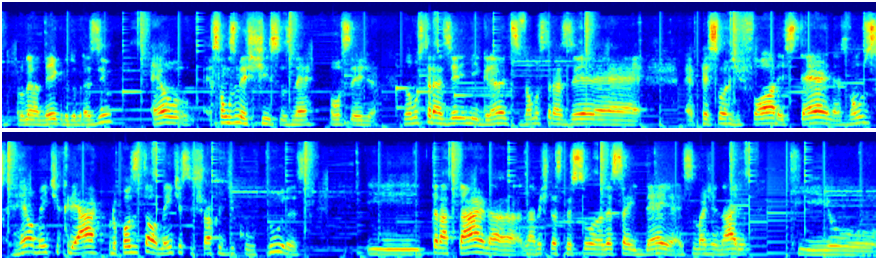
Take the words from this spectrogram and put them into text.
o problema negro do Brasil, é o, são os mestiços, né? Ou seja, vamos trazer imigrantes, vamos trazer é, é, pessoas de fora, externas, vamos realmente criar propositalmente esse choque de culturas e tratar na, na mente das pessoas essa ideia, esse imaginário que o,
